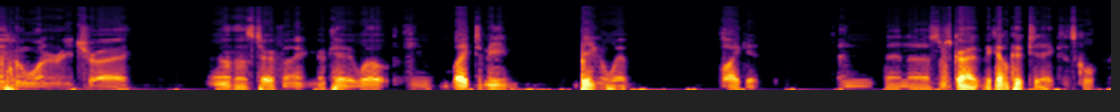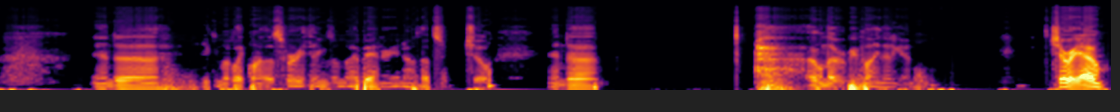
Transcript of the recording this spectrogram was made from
I don't want to retry. Oh, that was terrifying. Okay, well, if you liked me being a web, like it, and then uh, subscribe. Become a Kook today, 'cause it's cool. And uh, you can look like one of those furry things on my banner, you know, that's chill. And uh, I will never be playing that again. Cheerio!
